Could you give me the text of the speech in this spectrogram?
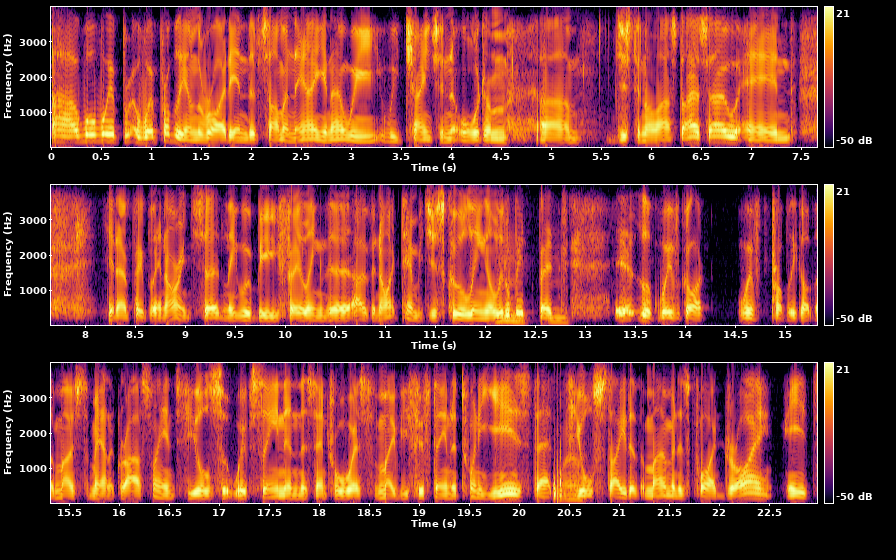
Uh, well, we're we're probably on the right end of summer now. You know, we we changed in autumn um, just in the last day or so, and you know, people in Orange certainly would be feeling the overnight temperatures cooling a little bit. But uh, look, we've got we've probably got the most amount of grasslands fuels that we've seen in the Central West for maybe 15 or 20 years. That fuel state at the moment is quite dry. It's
